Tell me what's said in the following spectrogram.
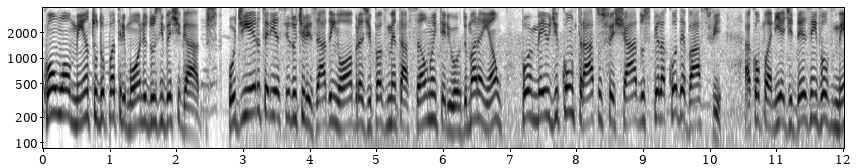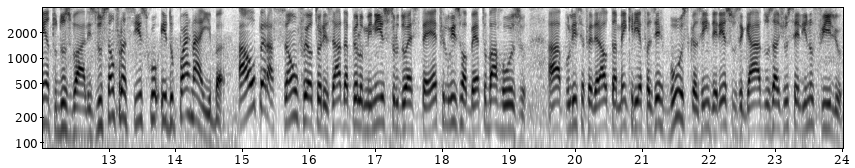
com o aumento do patrimônio dos investigados. O dinheiro teria sido utilizado em obras de pavimentação no interior do Maranhão por meio de contratos fechados pela Codevasf, a Companhia de Desenvolvimento dos Vales do São Francisco e do Parnaíba. A operação foi autorizada pelo ministro do STF, Luiz Roberto Barroso. A Polícia Federal também queria fazer buscas em endereços ligados a Juscelino Filho,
